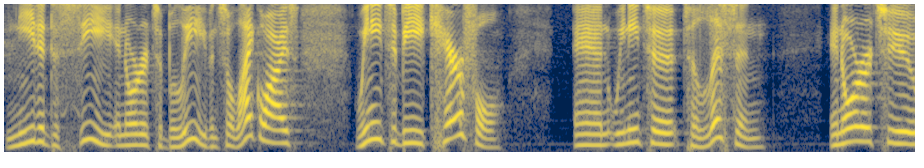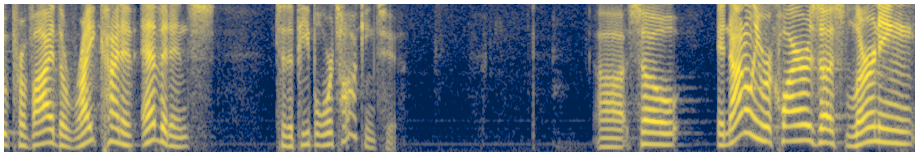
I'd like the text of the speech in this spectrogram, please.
needed to see in order to believe. And so, likewise, we need to be careful and we need to, to listen in order to provide the right kind of evidence to the people we're talking to. Uh, so it not only requires us learning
